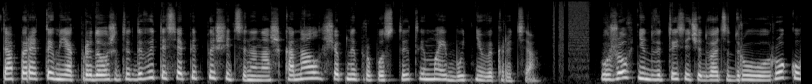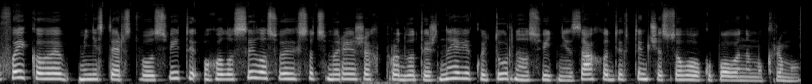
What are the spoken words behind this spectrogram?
Та перед тим як продовжити дивитися, підпишіться на наш канал, щоб не пропустити майбутнє викриття. У жовтні 2022 року фейкове Міністерство освіти оголосило в своїх соцмережах про двотижневі культурно-освітні заходи в тимчасово окупованому Криму.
